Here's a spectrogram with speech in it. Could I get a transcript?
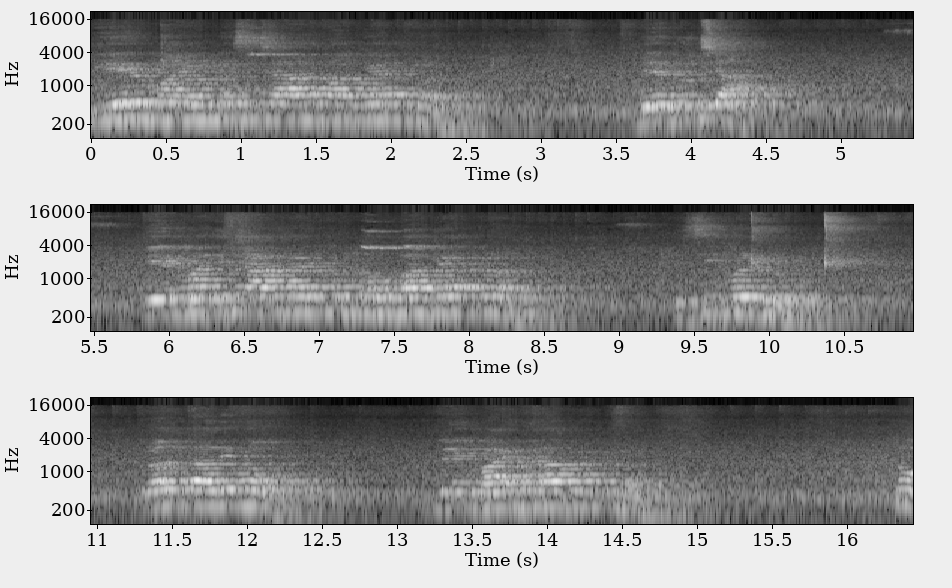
13 માઈનસ 4 ભાગ્યા 3 2 દુ 4 13 માંથી 4 જાય તો 9 ભાગ્યા 3 ઇઝ ઇક્વલ ટુ 3 તાલી 9 એટલે y બરાબર 3 તો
